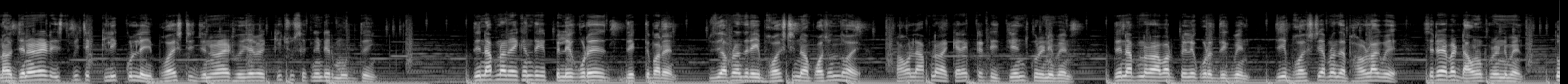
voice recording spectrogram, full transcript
নাও জেনারেট স্পিচে ক্লিক করলেই ভয়েসটি জেনারেট হয়ে যাবে কিছু সেকেন্ডের মধ্যেই। দেন আপনারা এখান থেকে প্লে করে দেখতে পারেন। যদি আপনাদের এই ভয়েসটি না পছন্দ হয়, তাহলে আপনারা ক্যারেক্টারটি চেঞ্জ করে নেবেন। দেন আপনারা আবার প্লে করে দেখবেন যে ভয়েসটি আপনাদের ভালো লাগবে, সেটা এবার ডাউনলোড করে নেবেন। তো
